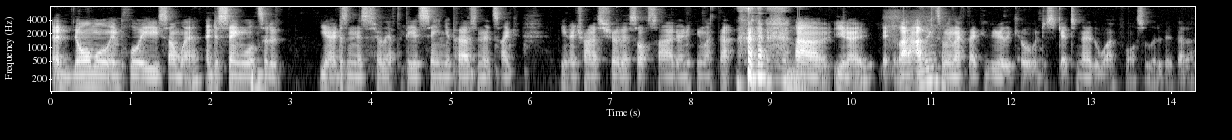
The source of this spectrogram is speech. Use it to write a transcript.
a normal employee somewhere, and just seeing what mm. sort of you know, it doesn't necessarily have to be a senior person that's like, you know, trying to show their soft side or anything like that. mm. uh, you know, I, I think something like that could be really cool and just get to know the workforce a little bit better.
